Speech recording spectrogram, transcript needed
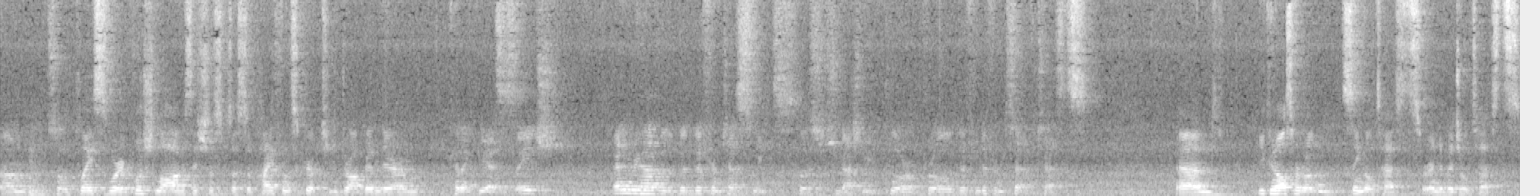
Um, so places where you push logs, it's just, just a Python script you drop in there and connect the SSH. And we have the, the different test suites. so you should actually be plural, plural different, different set of tests. And you can also run single tests or individual tests.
